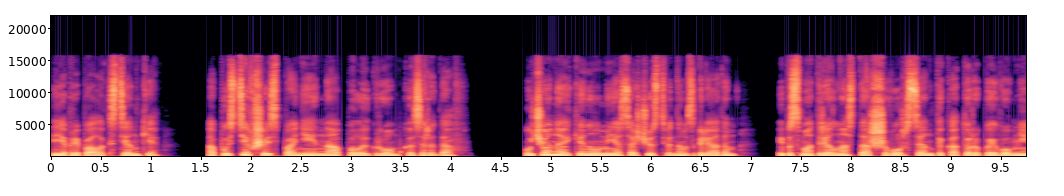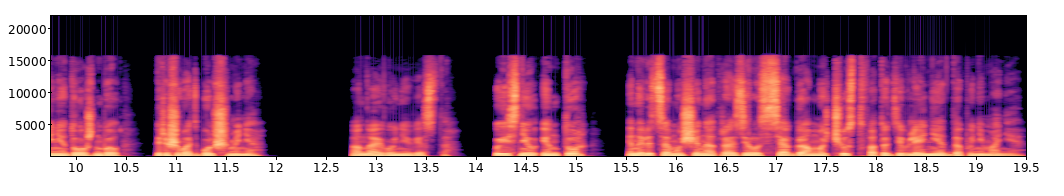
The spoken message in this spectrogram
Я припала к стенке, опустившись по ней на пол и громко зарыдав. Ученый окинул меня сочувственным взглядом и посмотрел на старшего Урсента, который, по его мнению, должен был переживать больше меня. «Она его невеста», — пояснил Интор, — и на лице мужчины отразилась вся гамма чувств от удивления до понимания.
